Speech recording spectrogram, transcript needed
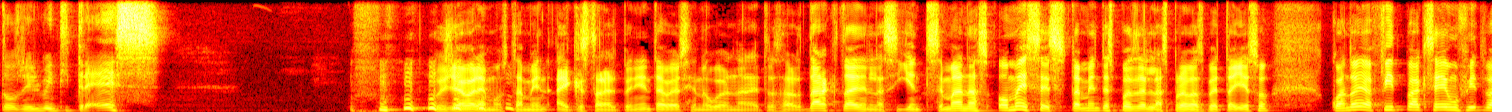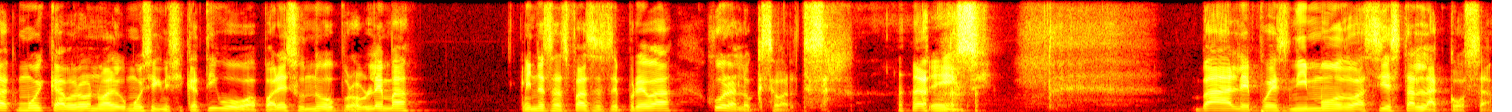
2023. Pues ya veremos. También hay que estar al pendiente a ver si no vuelven a retrasar Dark Tide en las siguientes semanas o meses. También después de las pruebas beta y eso. Cuando haya feedback, si hay un feedback muy cabrón o algo muy significativo o aparece un nuevo problema, en esas fases de prueba, jura lo que se va a retrasar. Sí. Vale, pues ni modo, así está la cosa.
